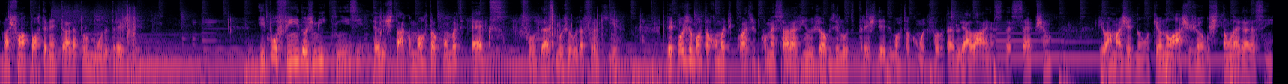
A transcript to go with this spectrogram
Mas foi uma porta de entrada para o mundo 3D. E por fim, em 2015, eu destaco Mortal Kombat X, que foi o décimo jogo da franquia depois do Mortal Kombat 4 começaram a vir os jogos de luta 3D de Mortal Kombat, que foram Deadly Alliance, Deception e o Armageddon, que eu não acho jogos tão legais assim.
